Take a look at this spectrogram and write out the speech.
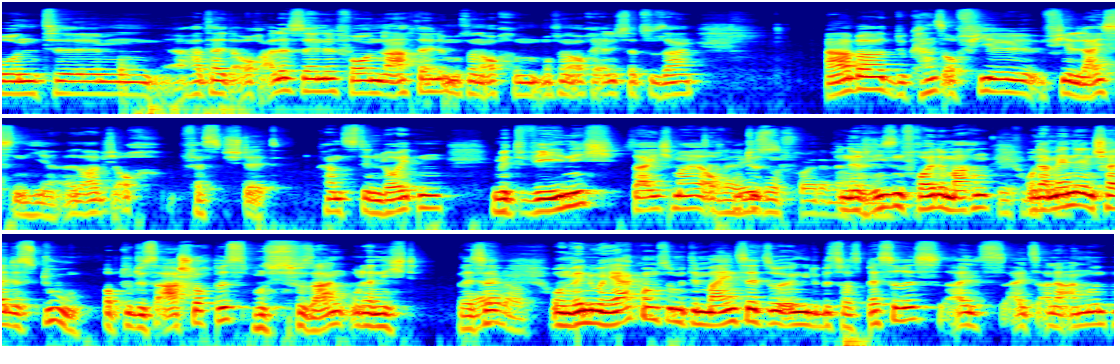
Und ähm, hat halt auch alles seine Vor- und Nachteile, muss man auch, muss man auch ehrlich dazu sagen. Aber du kannst auch viel, viel leisten hier. Also habe ich auch festgestellt. Du kannst den Leuten mit wenig, sage ich mal, auch eine gutes, Riesenfreude. machen. eine Riesenfreude machen. Und am Ende entscheidest du, ob du das Arschloch bist, muss ich so sagen, oder nicht. Weißt ja, du? genau. Und wenn du herkommst so mit dem Mindset, so irgendwie du bist was Besseres als, als alle anderen,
